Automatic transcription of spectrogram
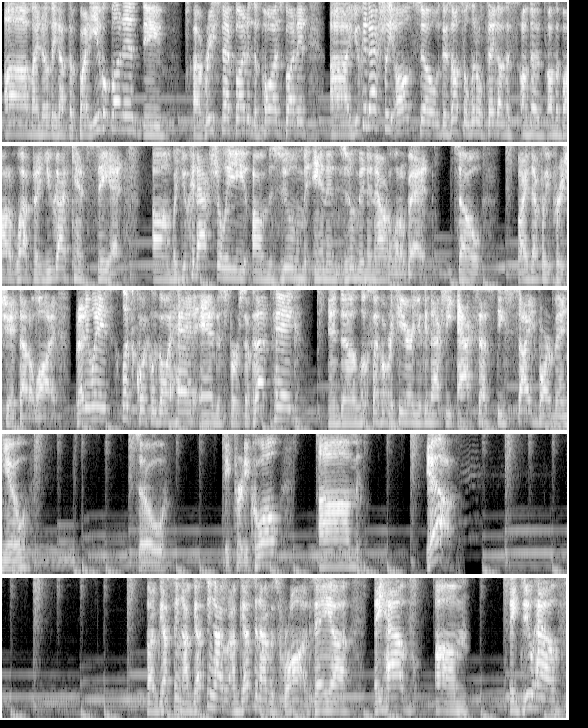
um I know they got the Mighty Eagle button the uh, reset button the pause button uh you can actually also there's also a little thing on this on the on the bottom left you guys can't see it um but you can actually um zoom in and zoom in and out a little bit so I definitely appreciate that a lot. But anyways, let's quickly go ahead and disperse of that pig. And uh, looks like over here you can actually access the sidebar menu. So, be pretty cool. Um, yeah. So I'm guessing, I'm guessing, I, I'm guessing I was wrong. They, uh, they have, um, they do have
